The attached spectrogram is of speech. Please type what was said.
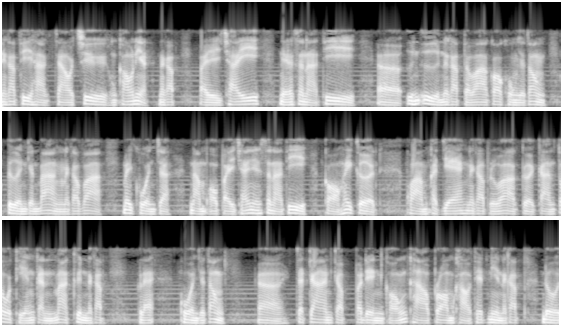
นะครับที่หากจะเอาชื่อของเขาเนี่ยนะครับไปใช้ในลักษณะที่อื่นๆนะครับ แต่ว่าก็คงจะต้องเตือนกันบ้างนะครับว่าไม่ควรจะนำเอาไปใช้ในลักษณะที่ก่อให้เกิด ความขัดแย้งนะครับ หรือว่าเกิดการโต้เถียงกันมากขึ้นนะครับ และควรจะต้องจัดการกับประเด็นของข่าวปลอมข่าวเท็จนี่นะครับ โดย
